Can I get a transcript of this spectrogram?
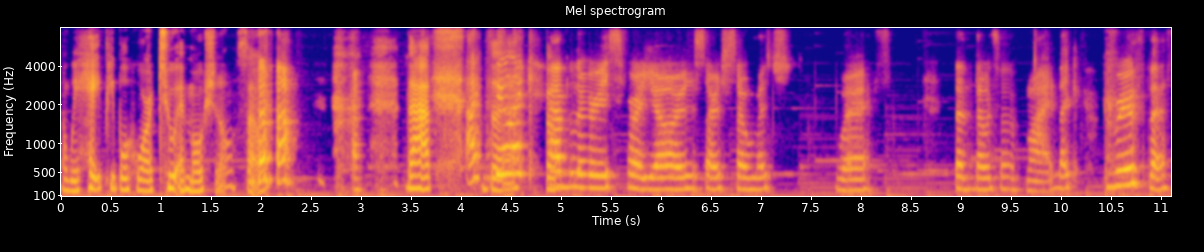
and we hate people who are too emotional so that's I the- feel like vocabularies for yours are so much worse than those of mine. Like ruthless.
